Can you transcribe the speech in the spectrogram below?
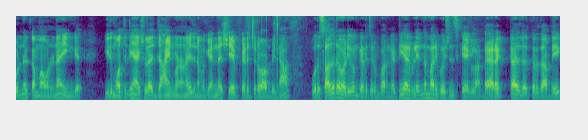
ஒன்று கம்மா ஒன்றுனா இங்கே. இது மொத்தத்தையும் ஆக்சுவலாக ஜாயின் பண்ணோன்னா இது நமக்கு என்ன ஷேப் கிடச்சிரும் அப்படின்னா ஒரு சதுர வடிவம் கிடச்சிரும் பாருங்கள் டிஆர்பியில் இந்த மாதிரி கொஷின்ஸ் கேட்கலாம். டைரெக்டாக இதில் இருக்கிறத அப்படியே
